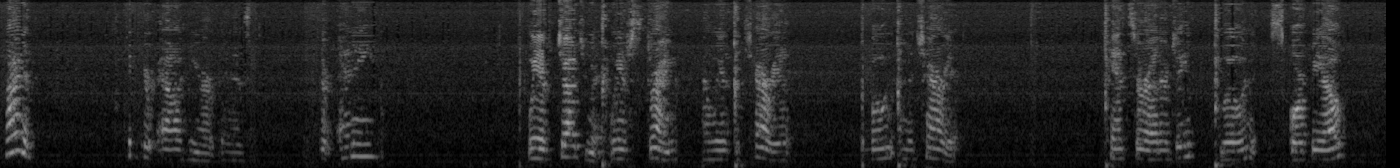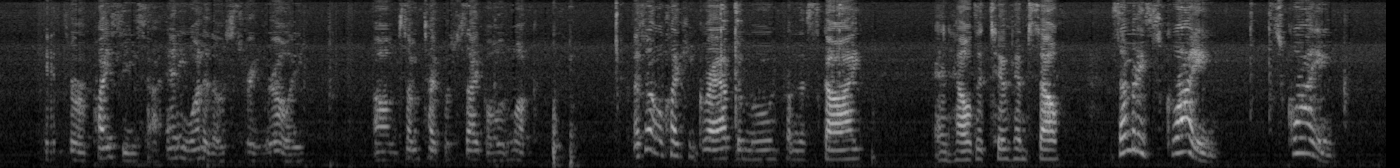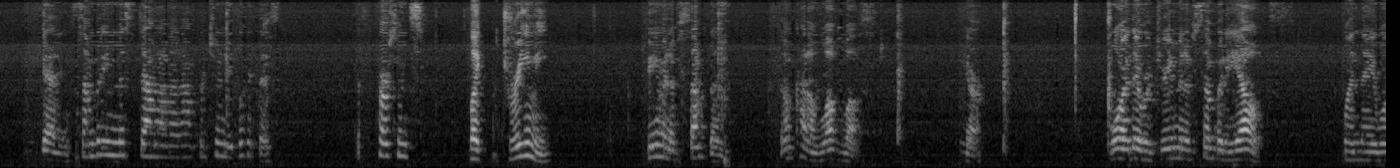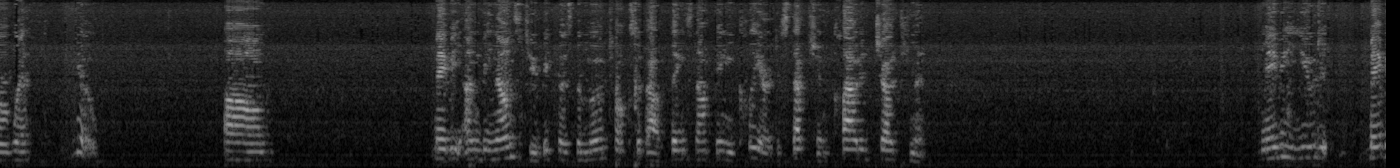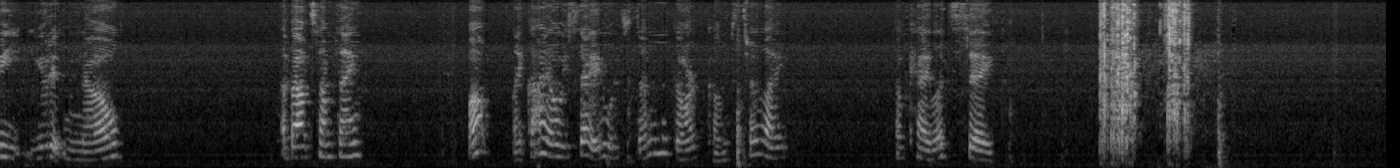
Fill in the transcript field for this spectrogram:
trying to figure out here is, is there any we have judgment, we have strength, and we have the chariot, the moon and the chariot. Cancer energy, moon, Scorpio, Cancer or Pisces, uh, any one of those three really. Um, some type of cycle, and look. Doesn't it look like he grabbed the moon from the sky and held it to himself? Somebody's scrying, scrying getting. Somebody missed out on an opportunity. Look at this. This person's like dreamy, dreaming of something, some kind of love lust here. Or they were dreaming of somebody else when they were with you. Um, maybe unbeknownst to you because the moon talks about things not being clear, deception, clouded judgment, maybe you did, maybe you didn't know about something. Well, like I always say, what's done in the dark comes to light. Okay, let's see.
